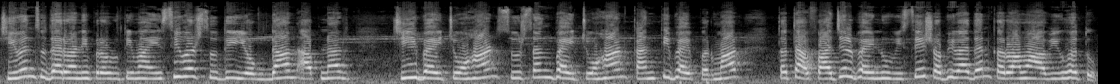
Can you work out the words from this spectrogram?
જીવન સુધારવાની પ્રવૃત્તિમાં એસી વર્ષ સુધી યોગદાન આપનાર જીભાઈ ચૌહાણ, સુરસંગભાઈ ચૌહાણ, કાંતિભાઈ પરમાર તથા ફાજલભાઈનું વિશેષ અભિવાદન કરવામાં આવ્યું હતું.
